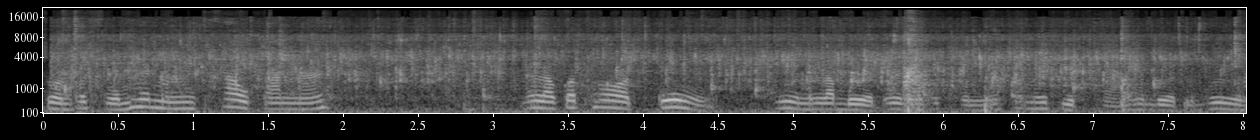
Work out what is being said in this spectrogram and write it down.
ส่วนผสมให้มันเข้ากันนะ แล้วเราก็ทอดกุ้ง นี่มันระเบิดด้วยนะทุกคนนะถ้าไม่ปิดฝาระเบิดระเบิด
